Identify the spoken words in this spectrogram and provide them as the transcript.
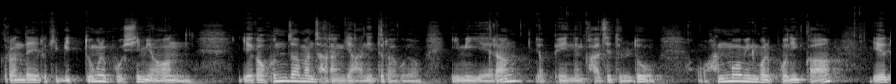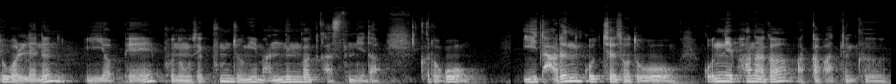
그런데 이렇게 밑둥을 보시면 얘가 혼자만 자란 게 아니더라고요. 이미 얘랑 옆에 있는 가지들도 어, 한 몸인 걸 보니까 얘도 원래는 이 옆에 분홍색 품종이 맞는 것 같습니다. 그리고 이 다른 꽃에서도 꽃잎 하나가 아까 봤던 그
